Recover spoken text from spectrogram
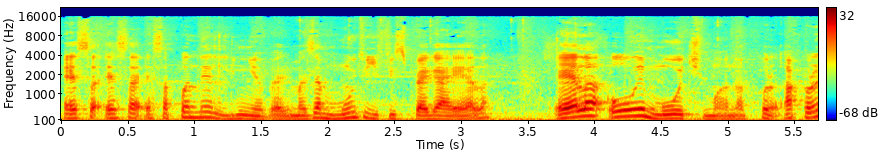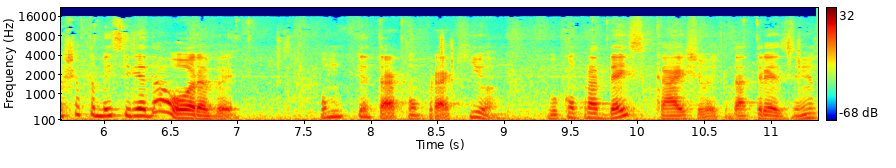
essa essa essa panelinha, velho, mas é muito difícil pegar ela. Ela ou emote, mano. A prancha também seria da hora, velho. Vamos tentar comprar aqui, ó. Vou comprar 10 caixas, velho, que dá 300.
